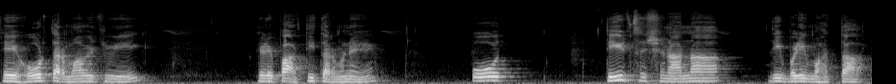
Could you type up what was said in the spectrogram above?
ਤੇ ਹੋਰ ਧਰਮਾਂ ਵਿੱਚ ਵੀ ਜਿਹੜੇ ਭਾਰਤੀ ਧਰਮ ਨੇ, ਉਹ ਤੀਰਥ ਇਸ਼ਨਾਨਾਂ ਦੀ ਬੜੀ ਮਹੱਤਤਾ,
